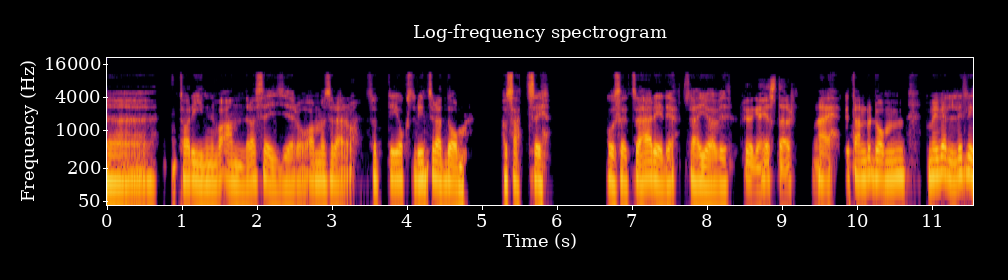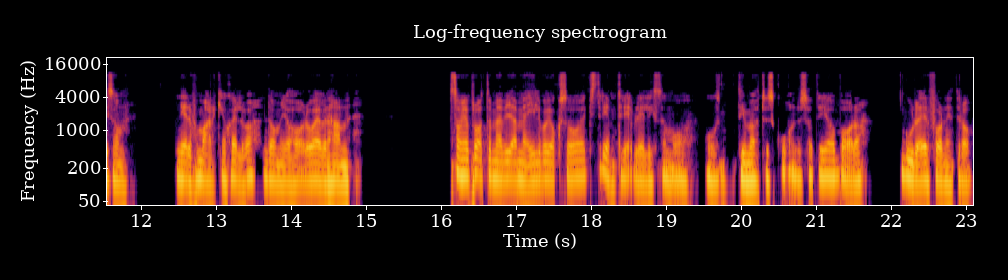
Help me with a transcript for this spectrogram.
uh, tar in vad andra säger och ja, men sådär. Då. Så det är också, det är inte så att de har satt sig och sett så här är det, så här gör vi. Höga hästar. Nej, utan de, de är väldigt liksom nere på marken själva, de jag har. Och även han som jag pratade med via mail var ju också extremt trevlig liksom och, och tillmötesgående. Så att är bara goda erfarenheter av,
